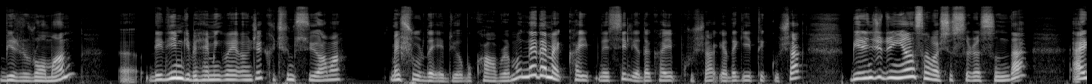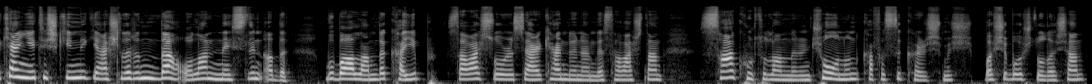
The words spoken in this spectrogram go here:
bir roman. E, dediğim gibi Hemingway önce küçümsüyor ama meşhur da ediyor bu kavramı. Ne demek kayıp nesil ya da kayıp kuşak ya da yitik kuşak? Birinci Dünya Savaşı sırasında erken yetişkinlik yaşlarında olan neslin adı. Bu bağlamda kayıp, savaş sonrası erken dönemde savaştan sağ kurtulanların çoğunun kafası karışmış, başıboş dolaşan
